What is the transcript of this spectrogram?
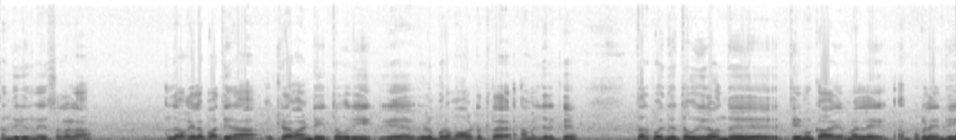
சந்திக்குதுன்னே சொல்லலாம். அந்த வகையில் பார்த்திங்கன்னா விக்கிரவாண்டி தொகுதி விழுப்புரம் மாவட்டத்தில் அமைஞ்சிருக்கு தற்போது இந்த தொகுதியில் வந்து திமுக எம்எல்ஏ புகழேந்தி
